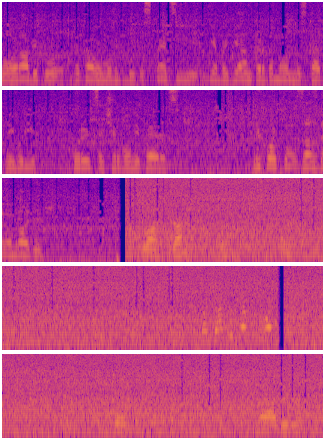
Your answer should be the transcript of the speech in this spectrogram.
100% арабіку. До кави можуть бути спеції, є бадьян, кардамон, мускатний горіх, кориця, червоний перець. Приходьте, завжди вам раді. Клас, так? Вот. Правильно.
